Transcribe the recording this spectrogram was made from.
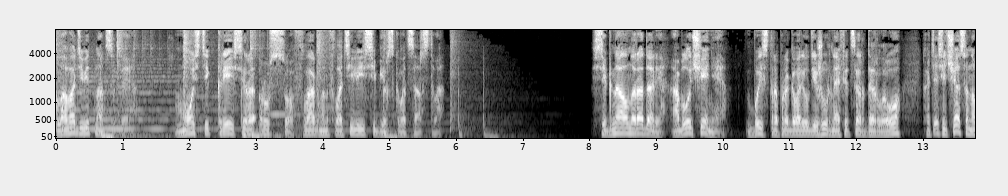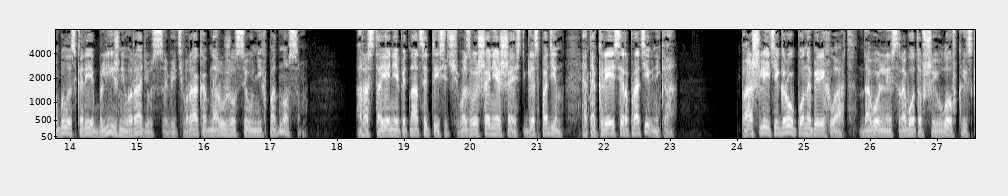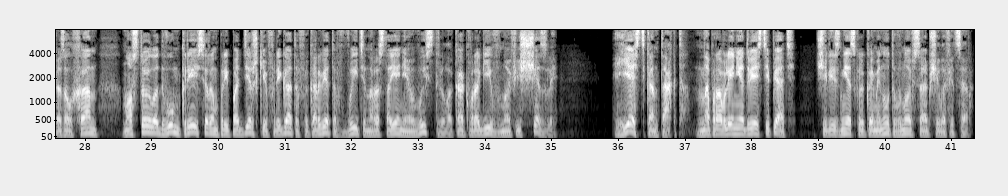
Глава 19. Мостик крейсера «Руссо», флагман флотилии Сибирского царства. «Сигнал на радаре. Облучение», — быстро проговорил дежурный офицер ДРЛО, хотя сейчас оно было скорее ближнего радиуса, ведь враг обнаружился у них под носом. «Расстояние 15 тысяч, возвышение 6. Господин, это крейсер противника». «Пошлите группу на перехват», — довольный сработавшей уловкой сказал хан, но стоило двум крейсерам при поддержке фрегатов и корветов выйти на расстояние выстрела, как враги вновь исчезли. «Есть контакт. Направление 205», — через несколько минут вновь сообщил офицер.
